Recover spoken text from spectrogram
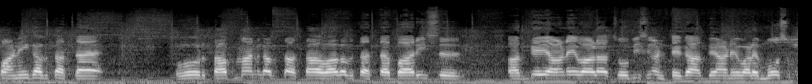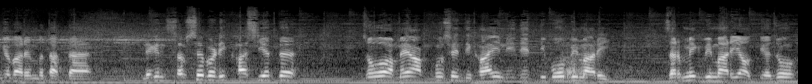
पानी का बताता है और तापमान का बताता है, हवा का बताता है, बारिश आगे आने वाला 24 घंटे का आगे आने वाले मौसम के बारे में बताता है। लेकिन सबसे बड़ी खासियत जो हमें आँखों से दिखाई नहीं देती, वो बीमारी, जर्मिक बीमारियाँ होती है, जो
